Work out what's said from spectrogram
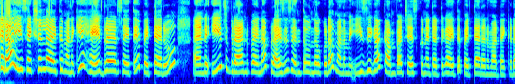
ఇక్కడ ఈ సెక్షన్లో అయితే మనకి హెయిర్ డ్రయర్స్ అయితే పెట్టారు. అండ్ ఈచ్ బ్రాండ్ పైన ప్రైజెస్ ఎంత ఉందో కూడా మనం ఈజీగా కంపేర్ చేసుకునేటట్టుగా అయితే పెట్టారనమాట ఇక్కడ.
